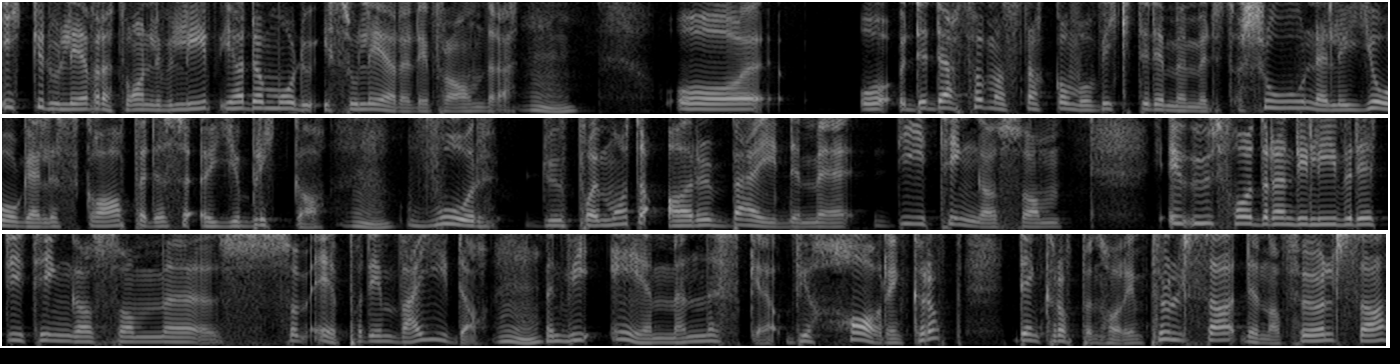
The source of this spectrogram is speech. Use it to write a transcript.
ikke du lever et vanlig liv, ja, da må du isolere deg fra andre. Og, og det er derfor man snakker om hvor viktig det er med meditasjon eller yoga, eller skape disse øyeblikka hvor du på en måte arbeider med de tinga som er utfordrende i livet ditt, de tinga som, eh, som er på din vei, da. Men vi er mennesker. Vi har en kropp. Den kroppen har impulser, den har følelser.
